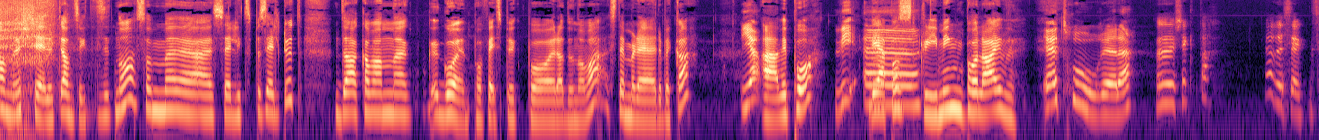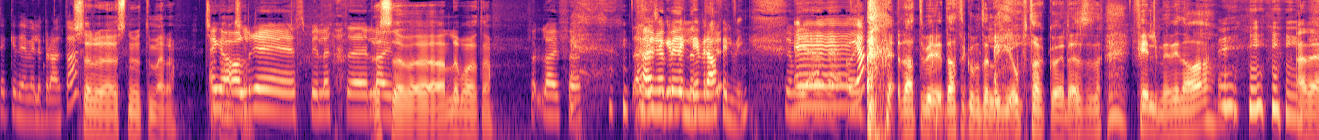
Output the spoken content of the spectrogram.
Anders ser ut i ansiktet sitt nå, som eh, ser litt spesielt ut, da kan man eh, gå inn på Facebook på Radio Nova. Stemmer det, Rebekka? Ja. Er vi på? Vi, Vi er på eh, streaming på live. Jeg tror det. Sjekk, da. Ja, det ser, ser ikke det veldig bra ut, da? Ser det snu ut til meg, da. Så Jeg har vi se. aldri spilt live. Det ser veldig bra ut, det. Live før. Det er sikkert veldig bra filming. Eh, ja. dette, blir, dette kommer til å ligge i opptaket. det er Filmer vi nå? Er det,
